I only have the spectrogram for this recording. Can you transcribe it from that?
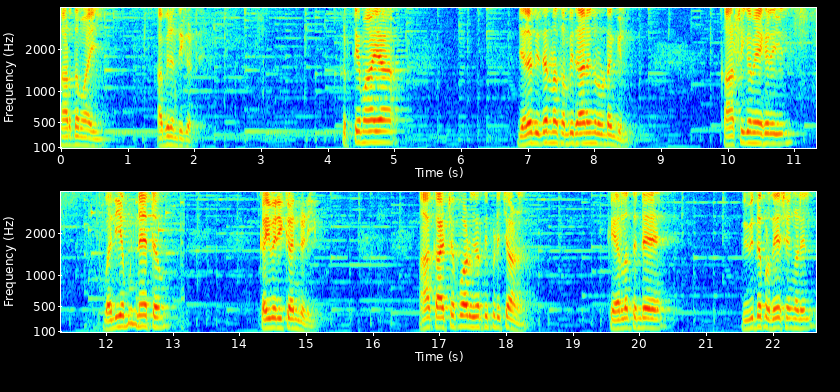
ഹാർദമായി അഭിനന്ദിക്കട്ടെ. കൃത്യമായ ജലവിതരണ സംവിധാനങ്ങളുണ്ടെങ്കിൽ കാർഷിക മേഖലയിൽ വലിയ മുന്നേറ്റം കൈവരിക്കാൻ കഴിയും. ആ കാഴ്ചപ്പാട് ഉയർത്തിപ്പിടിച്ചാണ് കേരളത്തിന്റെ വിവിധ പ്രദേശങ്ങളിൽ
